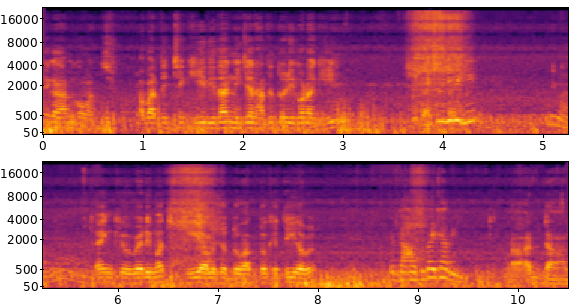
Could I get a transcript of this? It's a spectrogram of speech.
ঠিক আছে আমি কমাচ্ছি। আবার দিচ্ছি ঘি দিদা নিজের হাতে তৈরি করা ঘি। ঠিক আছে। থ্যাংক ইউ ভেরি মাচ ঘি আলু সেদ্ধ ভাত তো খেতেই হবে। ডাল কোথায় খাবি। আর ডাল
